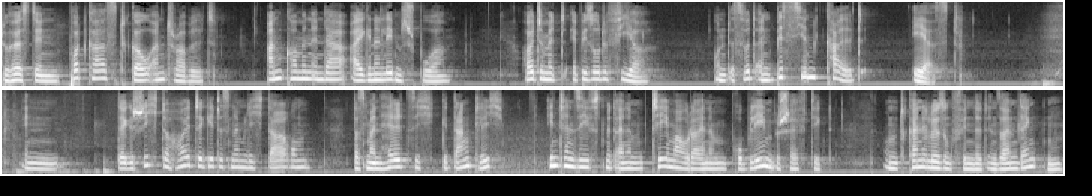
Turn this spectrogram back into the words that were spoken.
Du hörst den Podcast Go Untroubled. Ankommen in der eigenen Lebensspur. Heute mit Episode 4. Und es wird ein bisschen kalt erst. In der Geschichte heute geht es nämlich darum, dass mein Held sich gedanklich intensivst mit einem Thema oder einem Problem beschäftigt und keine Lösung findet in seinem Denken.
